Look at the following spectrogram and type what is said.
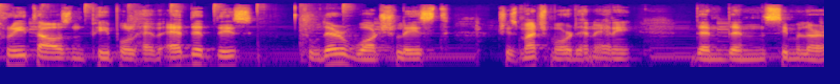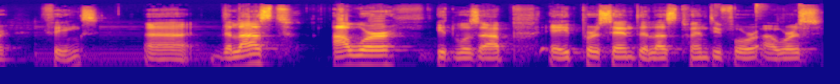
3,000 people have added this to their watch list, which is much more than any than, than similar things. Uh, the last hour it was up 8%. The last 24 hours,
